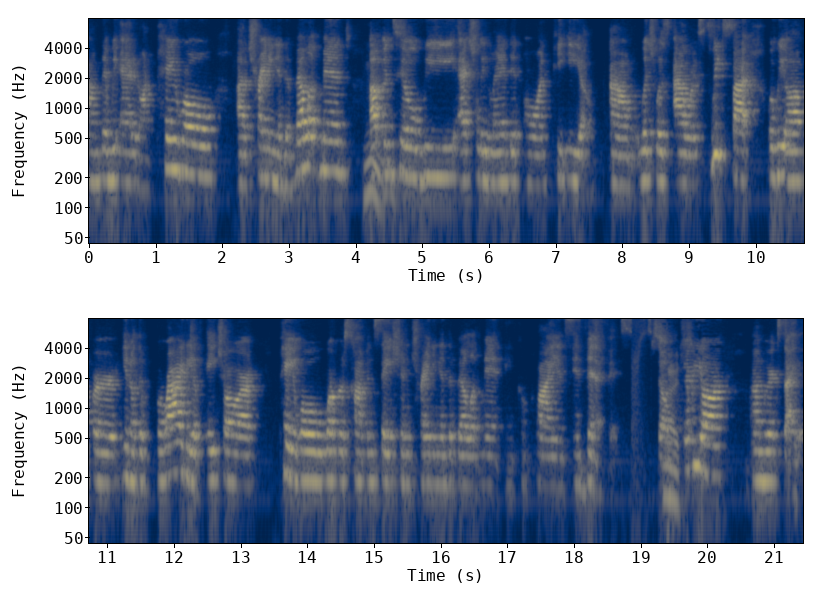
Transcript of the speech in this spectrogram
um, then we added on payroll, uh, training and development mm. up until we actually landed on PEO, um, which was our sweet spot where we offer, you know, the variety of HR, payroll, workers' compensation, training and development, and compliance and benefits. So nice. here we are. Um, we're excited.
